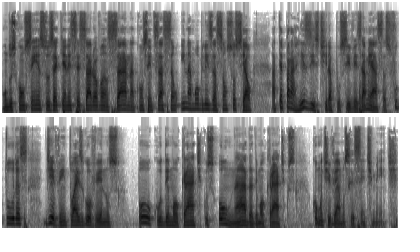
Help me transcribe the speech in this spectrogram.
Um dos consensos é que é necessário avançar na conscientização e na mobilização social, até para resistir a possíveis ameaças futuras de eventuais governos pouco democráticos ou nada democráticos, como tivemos recentemente.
